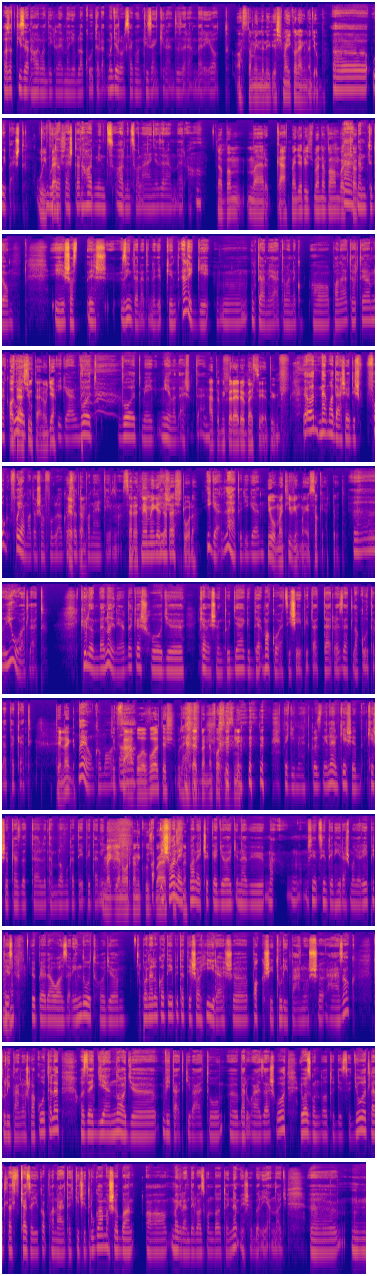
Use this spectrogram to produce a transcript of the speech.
az a 13. legnagyobb lakótelep. Magyarországon 19 ezer ember él ott. Azt a mindenit. És melyik a legnagyobb? Ö, Újpest. Újpest? Budapesten 30, 30 valahány ezer ember. Aha. De abban már Kát megyer is benne van, vagy Hát csak... nem tudom. És, azt, és az interneten egyébként eléggé um, utána jártam ennek a, a panel történelmnek. Adás Volt, után, ugye? igen, volt volt még milyen adás után? Hát amikor erről beszéltünk. Ad, nem, adás előtt is fog, folyamatosan foglalkoztat Értem. a panel téma. Szeretnél még egy És- adást róla? Igen, lehet, hogy igen. Jó, majd hívjunk meg egy szakértőt. Ö, jó ötlet. Különben nagyon érdekes, hogy kevesen tudják, de Makovec is épített tervezett lakótelepeket. Tényleg? Nagyon komoly. Csak Aha, fából volt, és lehetett benne focizni, Megimádkozni. Nem, később, később kezdett el templomokat építeni. meg ilyen organikusba És van egy, van egy Cseke György nevű, szintén híres magyar építész, uh-huh. ő például azzal indult, hogy panelokat épített, és a híres paksi tulipános házak, tulipános lakótelep, az egy ilyen nagy vitát kiváltó beruházás volt. Ő azt gondolt, hogy ez egy jó ötlet lesz, kezeljük a panelt egy kicsit rugalmasabban, a megrendelő azt gondolta, hogy nem, és ebből ilyen nagy ö, mm,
